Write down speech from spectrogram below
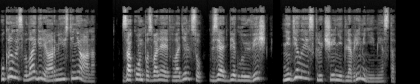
укрылась в лагере армии Юстиниана. Закон позволяет владельцу взять беглую вещь, не делая исключений для времени и места.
